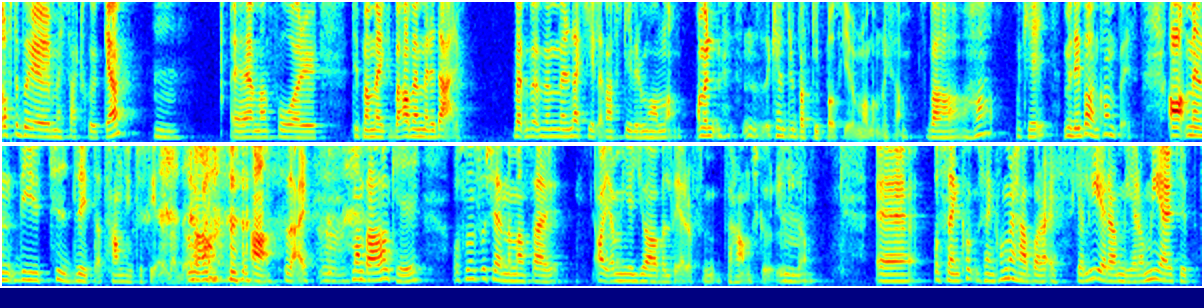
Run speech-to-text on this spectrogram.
ofta börjar det med svartsjuka. Eh, man får, typ man märker bara, ah, vem är det där? Vem, vem vem är den där killen? Varför skriver du med honom? Ja men s- kan inte du bara skippa och skriva med honom liksom? Så bara, jaha, okej. Men det är bara en kompis. Ja men det är ju tydligt att han är intresserad av dig. Ja. ja sådär. Man bara, okej. Och sen så känner man så här, ja, ja men jag gör väl det då för, för hans skull liksom. Eh, och sen, sen kommer det här bara eskalera mer och mer. Typ,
